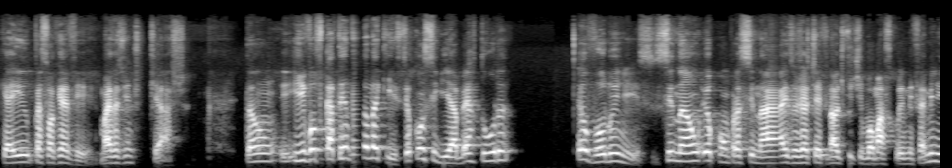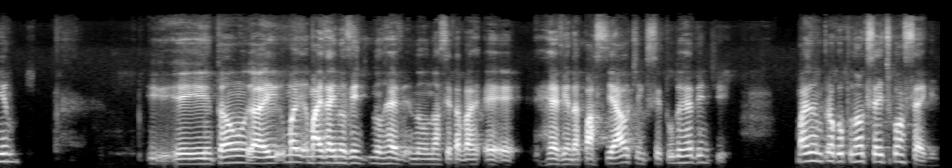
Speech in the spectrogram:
Que aí o pessoal quer ver. Mas a gente acha. Então, e vou ficar tentando aqui. Se eu conseguir a abertura, eu vou no início. Se não, eu compro as sinais. Eu já tinha final de futebol masculino e feminino. E, e, então, aí, mas aí não, não, não, não aceitava é, é, revenda parcial, tinha que ser tudo revendido. Mas não me preocupo não que isso a gente consegue.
